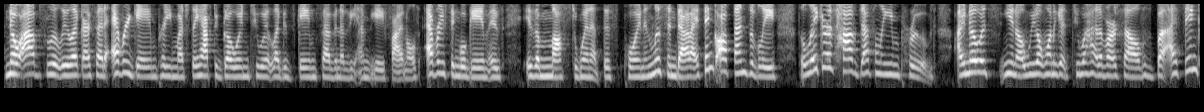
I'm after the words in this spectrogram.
No, absolutely. Like I said, every game pretty much they have to go into it like it's game 7 of the NBA finals. Every single game is is a must win at this point. And listen, dad, I think offensively, the Lakers have definitely improved. I know it's, you know, we don't want to get too ahead of ourselves, but I think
